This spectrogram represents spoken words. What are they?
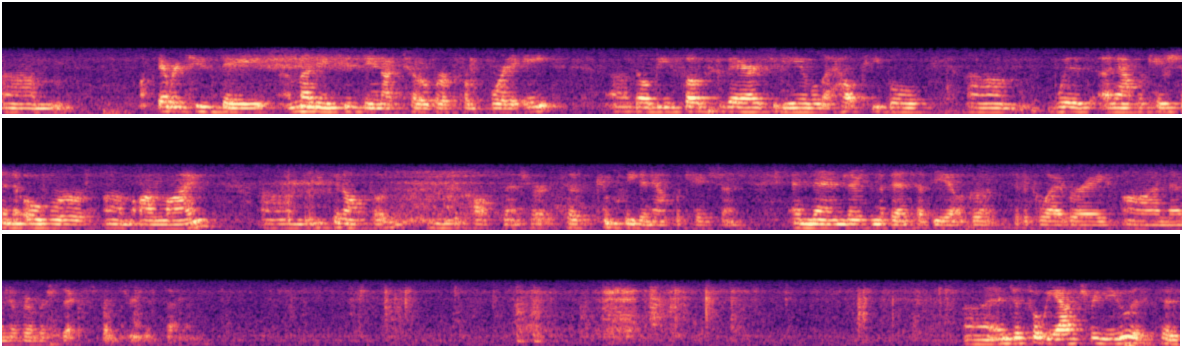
um, every Tuesday, Monday and Tuesday in October from 4 to 8. Uh, there'll be folks there to be able to help people um, with an application over um, online. Um, you can also use the call center to complete an application. And then there's an event at the Algona Pacific Library on uh, November 6th from 3 to 7. Uh, and just what we ask for you is to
